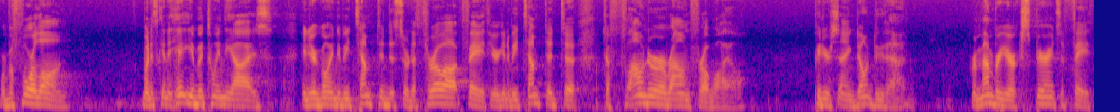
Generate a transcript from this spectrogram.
or before long when it's going to hit you between the eyes and you're going to be tempted to sort of throw out faith. You're going to be tempted to, to flounder around for a while. Peter's saying, don't do that. Remember your experience of faith.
